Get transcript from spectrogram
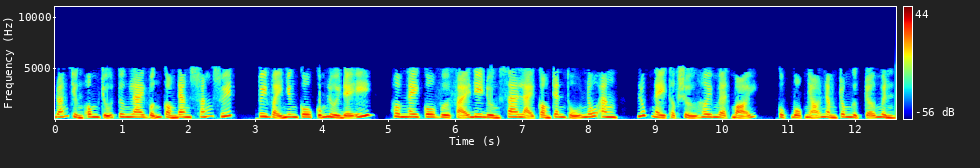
đoán chừng ông chủ tương lai vẫn còn đang xoắn suýt, tuy vậy nhưng cô cũng lười để ý, hôm nay cô vừa phải đi đường xa lại còn tranh thủ nấu ăn, lúc này thật sự hơi mệt mỏi, cục bột nhỏ nằm trong ngực trở mình,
